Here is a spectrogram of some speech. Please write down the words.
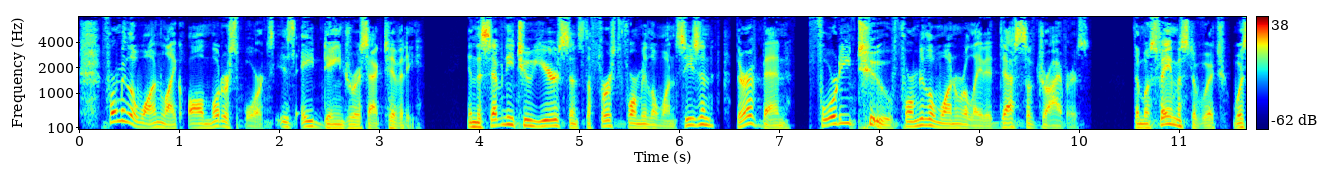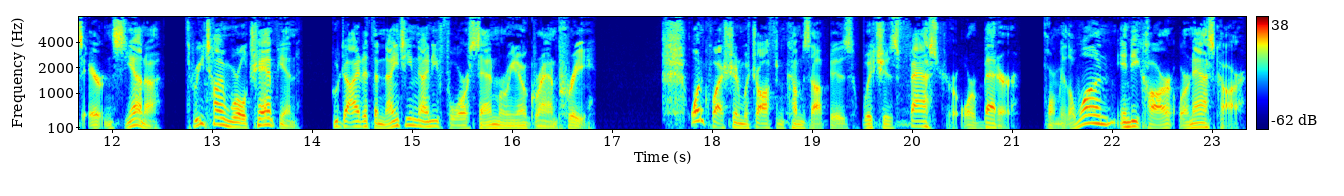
Formula One, like all motorsports, is a dangerous activity. In the 72 years since the first Formula One season, there have been 42 Formula One related deaths of drivers, the most famous of which was Ayrton Senna, three time world champion, who died at the 1994 San Marino Grand Prix. One question which often comes up is which is faster or better, Formula One, IndyCar, or NASCAR?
